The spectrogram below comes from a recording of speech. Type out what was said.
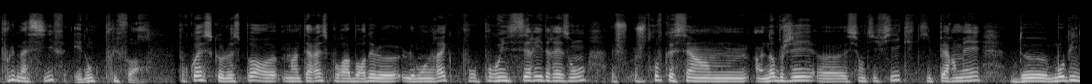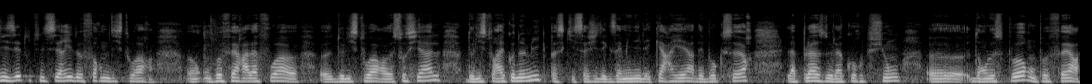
plus massif et donc plus fort. Pourquoi est-ce que le sport euh, m'intéresse pour aborder le, monde grec pour, pour, une série de raisons. Je, trouve que c'est un, objet euh, scientifique qui permet de mobiliser toute une série de formes d'histoire. Euh, on peut faire à la fois de l'histoire sociale, de l'histoire économique, parce qu'il s'agit d'examiner les carrières des boxeurs, la place de la corruption dans le sport. On peut faire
